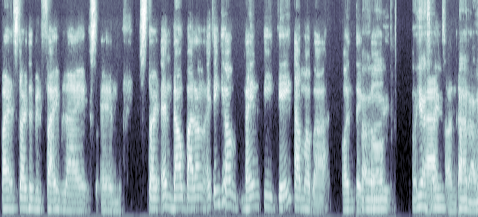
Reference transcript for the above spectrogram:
parang started with five likes and start, and now parang, I think you have 90k, tama ba? On TikTok. Uh, Oh, yes, I, parang.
